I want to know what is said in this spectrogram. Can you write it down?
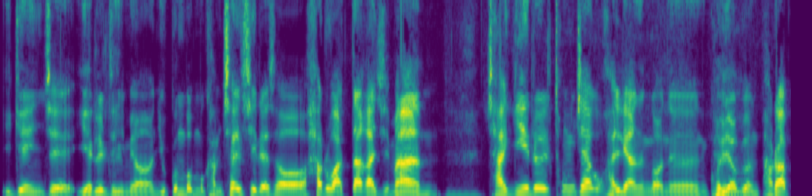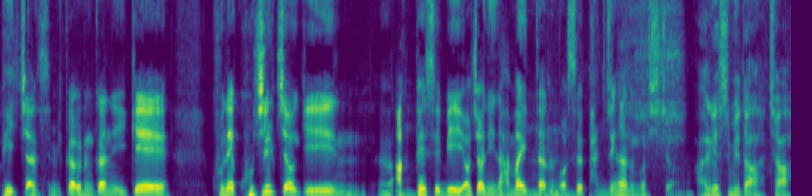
이게 이제 예를 들면 육군본부 감찰실에서 하루 왔다 가지만 음. 자기를 통제하고 관리하는 거는 권력은 바로 앞에 있지 않습니까? 그러니까 는 이게 군의 고질적인 어, 악패습이 여전히 남아 있다는 음. 것을 반증하는 것이죠. 알겠습니다. 자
